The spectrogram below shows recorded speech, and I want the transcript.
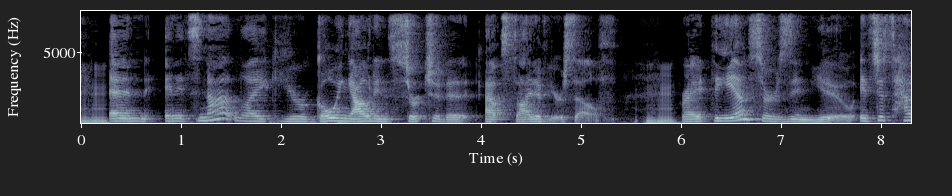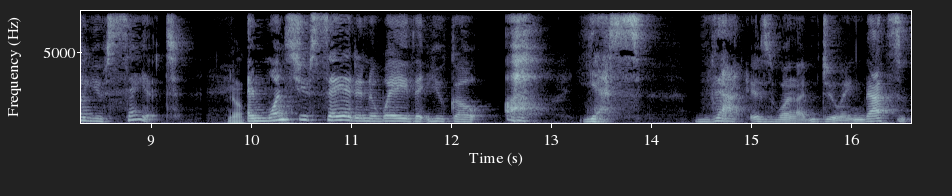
and and it's not like you're going out in search of it outside of yourself, right? The answer's in you. It's just how you say it, Yeah. and once you say it in a way that you go, ah, yes, that is what I'm doing. That's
